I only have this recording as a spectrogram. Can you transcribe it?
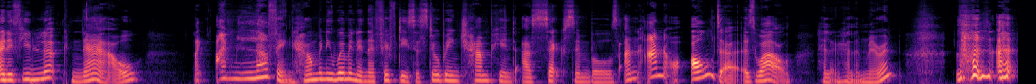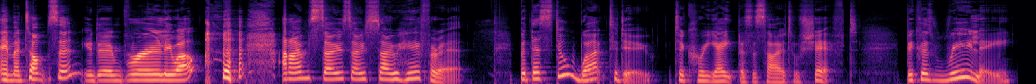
And if you look now, like I'm loving how many women in their 50s are still being championed as sex symbols and and older as well. Hello Helen Mirren. Emma Thompson, you're doing really well. and I'm so so so here for it. But there's still work to do to create the societal shift because really,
